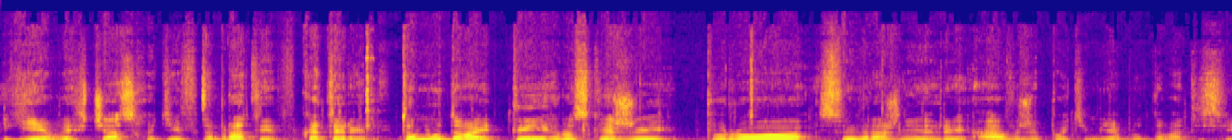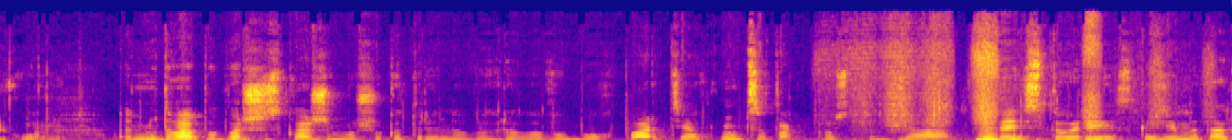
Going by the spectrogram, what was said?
який я весь час хотів забрати в Катерини. Тому давай ти розкажи про свої враження від гри, а вже потім я буду давати свій огляд. Ну, давай, по-перше, скажемо, що Катерина виграла в обох партіях. Ну, це так просто для, для історії, скажімо так.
